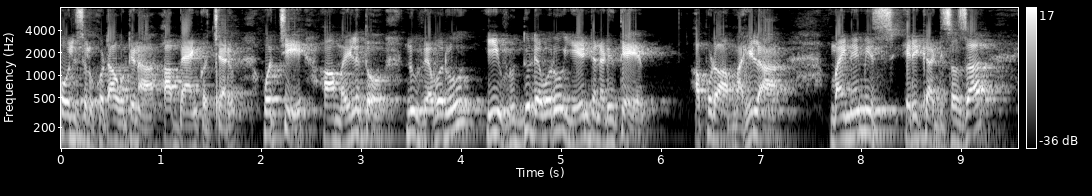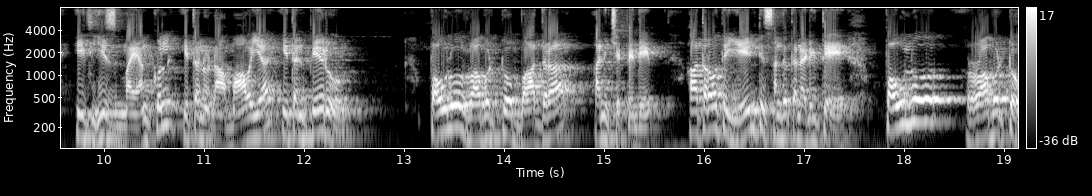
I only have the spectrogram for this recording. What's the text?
పోలీసులు హుటాహుటిన ఆ బ్యాంక్ వచ్చారు. వచ్చి ఆ మహిళతో నువ్వెవరు? ఈ వృద్ధుడెవరు? ఏంటని అడిగితే అప్పుడు ఆ మహిళ my name is Erica D'Souza. ఇది హీజ్ మై అంకుల్. ఇతను నా మావయ్య. ఇతని పేరు పౌలో రాబర్టో బాద్రా అని చెప్పింది. ఆ తర్వాత ఏంటి సంగతి అని అడిగితే పౌలో రాబర్టో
